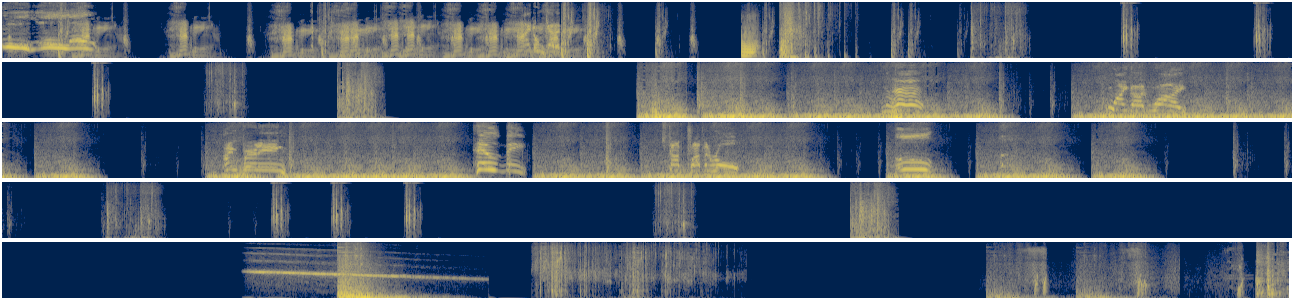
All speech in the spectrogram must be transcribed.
It. My God, why? I'm burning! Help me! Stop, drop, and roll! Ooh!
